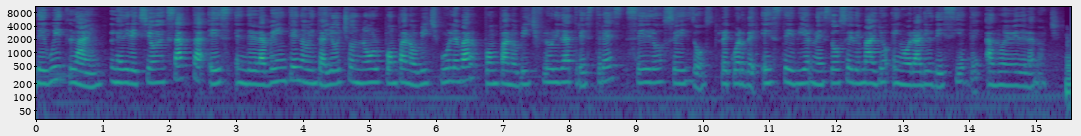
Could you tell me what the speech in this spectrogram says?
The Wheat Line. La dirección exacta es entre la 2098 No North Pompano Beach Boulevard, Pompano Beach, Florida 33062. Recuerde, este viernes 12 de mayo en horario de 7 a 9 de la noche.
